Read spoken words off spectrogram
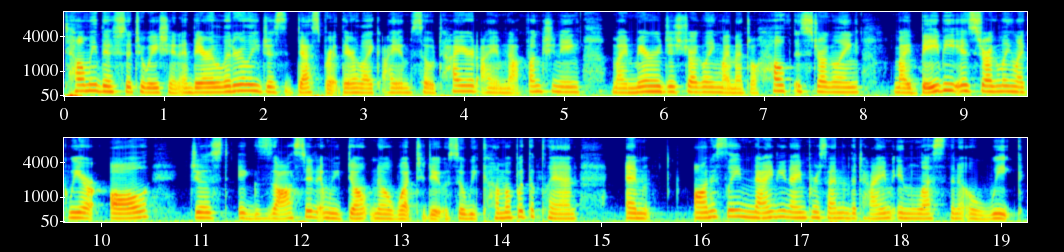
tell me their situation and they're literally just desperate. They're like, I am so tired. I am not functioning. My marriage is struggling. My mental health is struggling. My baby is struggling. Like, we are all just exhausted and we don't know what to do. So, we come up with a plan and honestly 99% of the time in less than a week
